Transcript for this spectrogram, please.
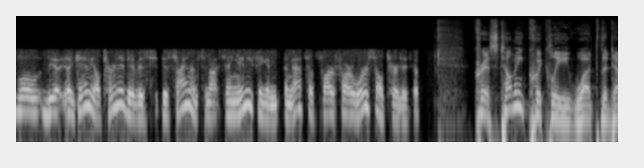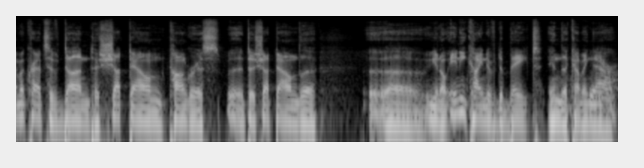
Well, the, again, the alternative is is silence, not saying anything, and, and that's a far far worse alternative. Chris, tell me quickly what the Democrats have done to shut down Congress, uh, to shut down the, uh, you know, any kind of debate in the coming yeah. year.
